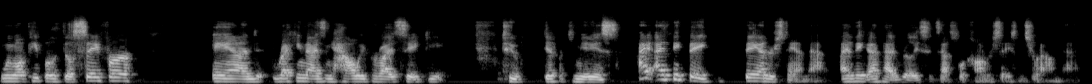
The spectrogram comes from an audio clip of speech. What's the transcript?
we want people to feel safer and recognizing how we provide safety to different communities. I, I think they, they understand that. I think I've had really successful conversations around that.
